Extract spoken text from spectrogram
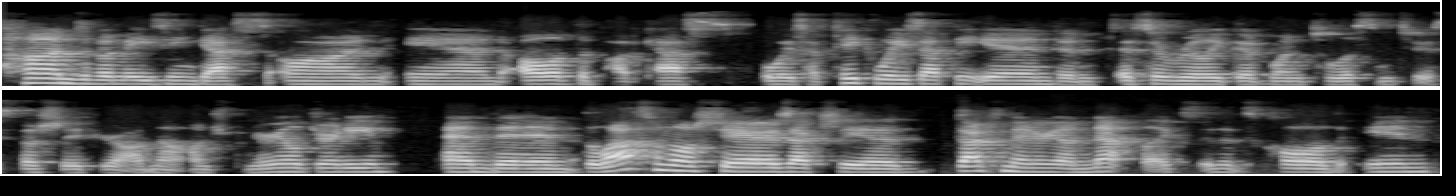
tons of amazing guests on, and all of the podcasts always have takeaways at the end. And it's a really good one to listen to, especially if you're on that entrepreneurial journey. And then the last one I'll share is actually a documentary on Netflix, and it's called In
